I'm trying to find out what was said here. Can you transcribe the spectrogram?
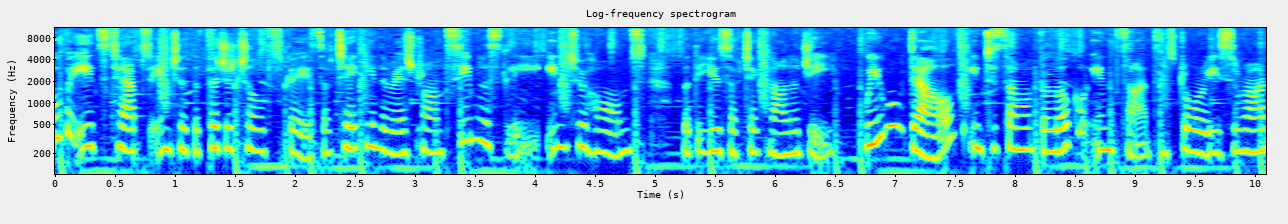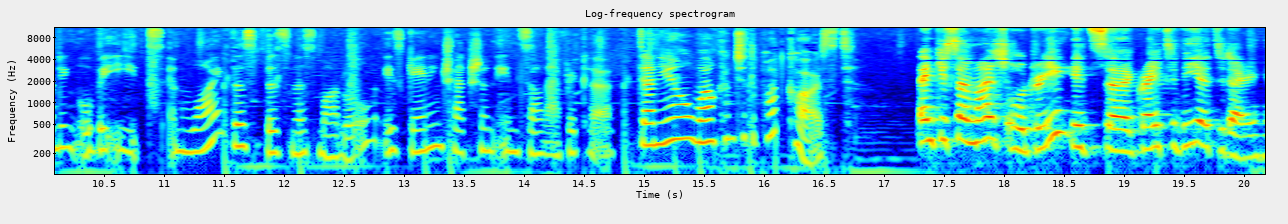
Uber Eats taps into the phygital space of taking the restaurant seamlessly into homes with the use of technology. We will delve into some of the local insights and stories surrounding Uber Eats and why this business model is gaining traction in South Africa. Daniele, welcome to the podcast. Thank you so much, Audrey. It's uh, great to be here today.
